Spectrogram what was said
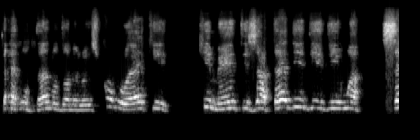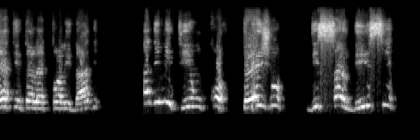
perguntando, dona Luiz, como é que, que mentes até de, de, de uma certa intelectualidade admitir um cortejo de sandice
